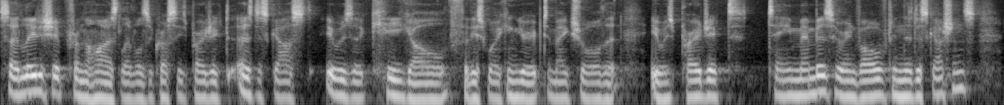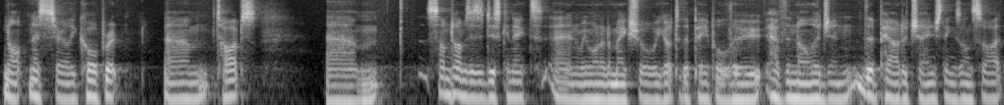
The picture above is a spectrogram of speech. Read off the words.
So, leadership from the highest levels across this project, as discussed, it was a key goal for this working group to make sure that it was project team members who are involved in the discussions, not necessarily corporate um, types. Um, sometimes there's a disconnect, and we wanted to make sure we got to the people who have the knowledge and the power to change things on site.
